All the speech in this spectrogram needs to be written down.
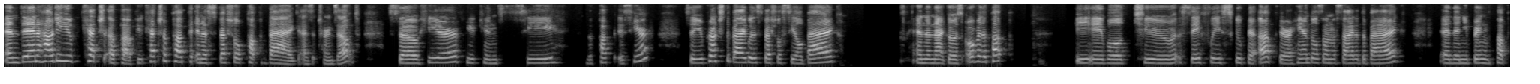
And then how do you catch a pup? You catch a pup in a special pup bag, as it turns out. So here you can see the pup is here. So you approach the bag with a special seal bag, and then that goes over the pup be able to safely scoop it up. There are handles on the side of the bag, and then you bring the pup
